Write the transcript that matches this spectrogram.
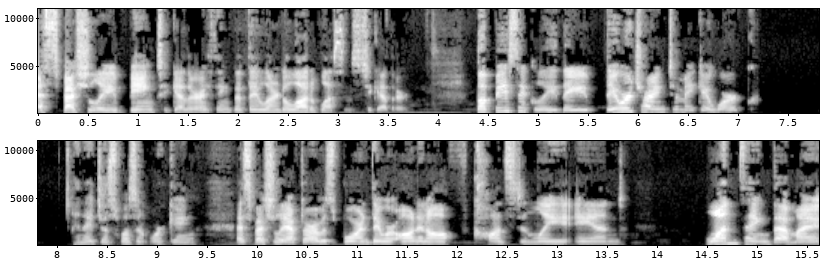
Especially being together i think that they learned a lot of lessons together. But basically they they were trying to make it work and it just wasn't working. Especially after I was born, they were on and off constantly and one thing that my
